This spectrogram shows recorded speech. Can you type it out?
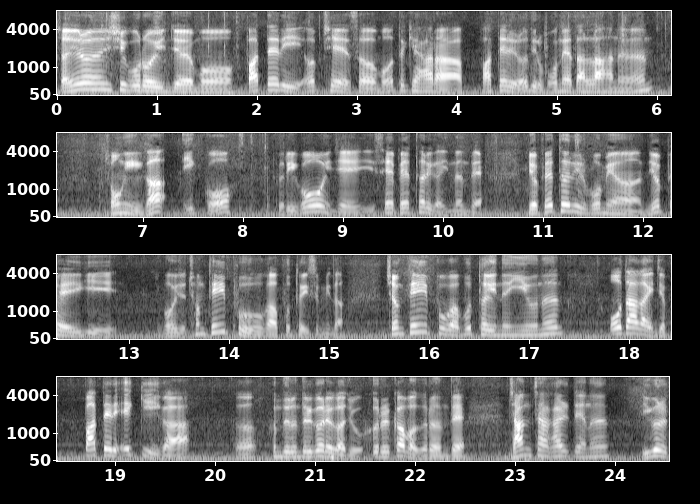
자 이런 식으로 이제 뭐 배터리 업체에서 뭐 어떻게 하라 배터리를 어디로 보내달라 하는 종이가 있고 그리고 이제 이 새 배터리가 있는데 이 배터리를 보면 옆에 이게 보이죠 청테이프가 붙어 있습니다. 청테이프가 붙어 있는 이유는 오다가 이제 배터리 액기가 어, 흔들흔들 거려 가지고 흐를까봐 그러는데 장착할 때는 이걸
